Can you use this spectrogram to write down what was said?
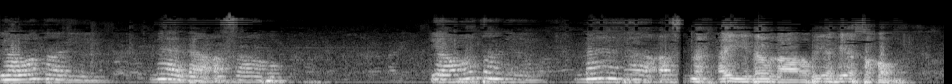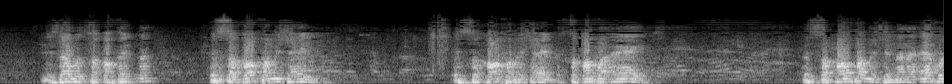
يا وطني ماذا أصابك؟ يا وطني ماذا في أي دولة عربية هي الثقافة. نزود ثقافتنا الثقافة مش علم. الثقافة مش علم. الثقافة قراية الثقافة مش إن أنا آخد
